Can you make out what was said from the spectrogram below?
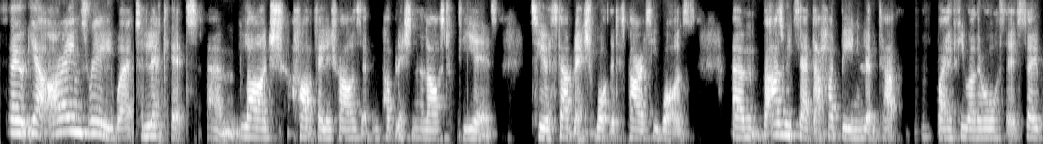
So yeah, our aims really were to look at um, large heart failure trials that have been published in the last 20 years to establish what the disparity was. Um, but as we said, that had been looked at by a few other authors. So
